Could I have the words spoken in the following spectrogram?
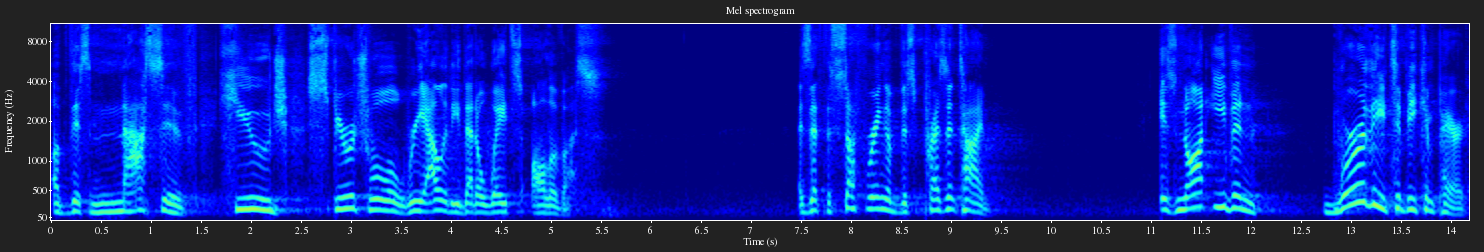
of this massive, huge spiritual reality that awaits all of us. Is that the suffering of this present time is not even worthy to be compared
